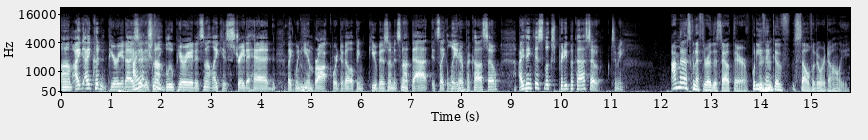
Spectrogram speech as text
Um, I, I couldn't periodize I it. it's not blue period. It's not like his straight ahead, like when he Mm-hmm. and Braque were developing Cubism. It's not that. It's like later Picasso. I think this looks pretty Picasso to me. I'm just going to throw this out there. What do you Mm-hmm. think of Salvador Dali?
